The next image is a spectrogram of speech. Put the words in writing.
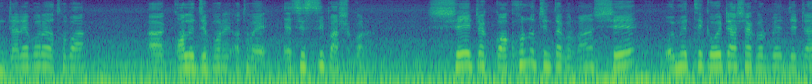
ইন্টারে পড়ে অথবা কলেজে পড়ে অথবা এসএসসি পাস করা। সে এটা কখনো চিন্তা করবে না। সে ওই মেয়ের থেকে ওইটা আশা করবে যেটা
